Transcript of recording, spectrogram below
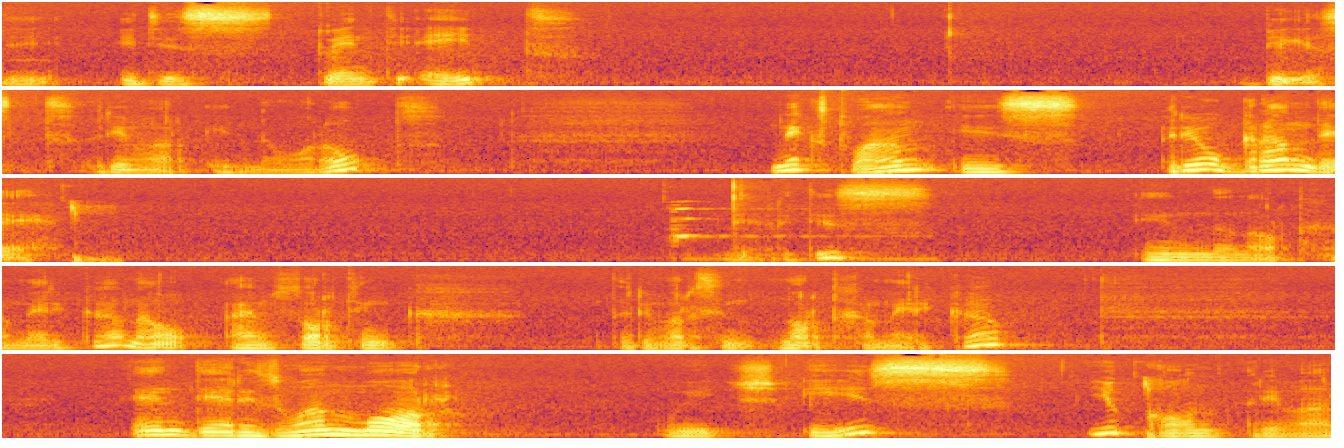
The, it is 28 biggest river in the world. Next one is Rio Grande. There it is in North America. Now I'm sorting the rivers in North America. And there is one more, which is Yukon River,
